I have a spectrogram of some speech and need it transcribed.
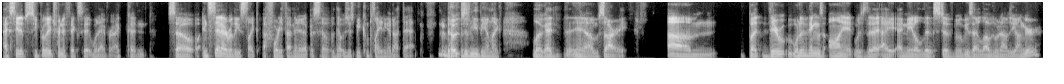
I stayed up super late trying to fix it, whatever. I couldn't. So instead, I released like a 45 minute episode that was just me complaining about that. that was just me being like, look, I, you know, I'm sorry. Um, but there, one of the things on it was that I, I made a list of movies I loved when I was younger.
